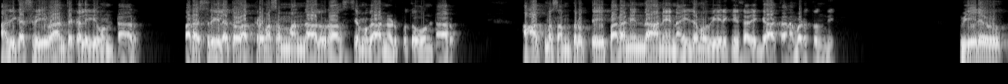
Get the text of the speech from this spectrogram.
అధిక శ్రీవాంచ కలిగి ఉంటారు. పరస్త్రీలతో అక్రమ సంబంధాలు రహస్యముగా నడుపుతూ ఉంటారు. ఆత్మ సంతృప్తి పరనింద అనే నైజము వీరికి సరిగ్గా కనబడుతుంది. వీరు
